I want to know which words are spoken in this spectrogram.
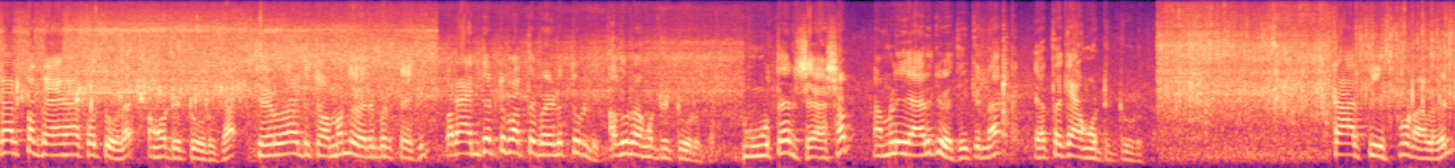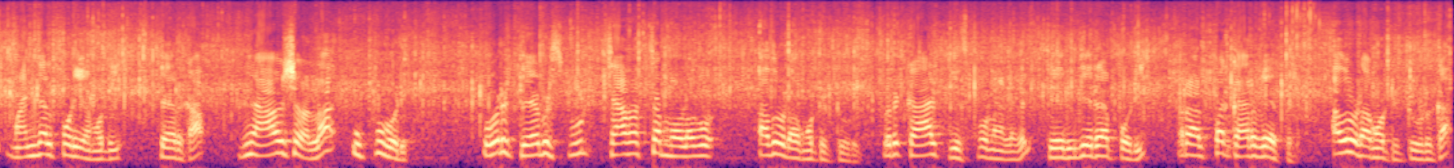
ഒരല്പം തേങ്ങാക്കൊത്തുകൂടെ അങ്ങോട്ട് ഇട്ട് കൊടുക്കുക. ചെറുതായിട്ട് ചുമന്ന് വരുമ്പോഴത്തേക്കും ഒരു അഞ്ചെട്ട് പത്ത് വെളുത്തുള്ളി അതുകൂടെ അങ്ങോട്ട് ഇട്ട് കൊടുക്കുക. മൂത്തതിന് ശേഷം നമ്മൾ ഈ അരിഞ്ഞ് വെച്ചിരിക്കുന്ന ഏത്തക്ക അങ്ങോട്ട് ഇട്ട് കൊടുക്കുക. കാൽ ടീസ്പൂൺ അളവിൽ മഞ്ഞൾപ്പൊടി അങ്ങോട്ട് ചേർക്കാം. ഇതിന് ആവശ്യമുള്ള ഉപ്പ് പൊടി ഒരു ടേബിൾ സ്പൂൺ ചതച്ച മുളക് അതുകൂടെ അങ്ങോട്ട് ഇട്ട് കൊടുക്കും ഒരു കാൽ ടീസ്പൂൺ അളവിൽ പെരിഞ്ചീരപ്പൊടി ഒരല്പം കറിവേപ്പില അതുകൂടെ അങ്ങോട്ട് ഇട്ട് കൊടുക്കുക.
